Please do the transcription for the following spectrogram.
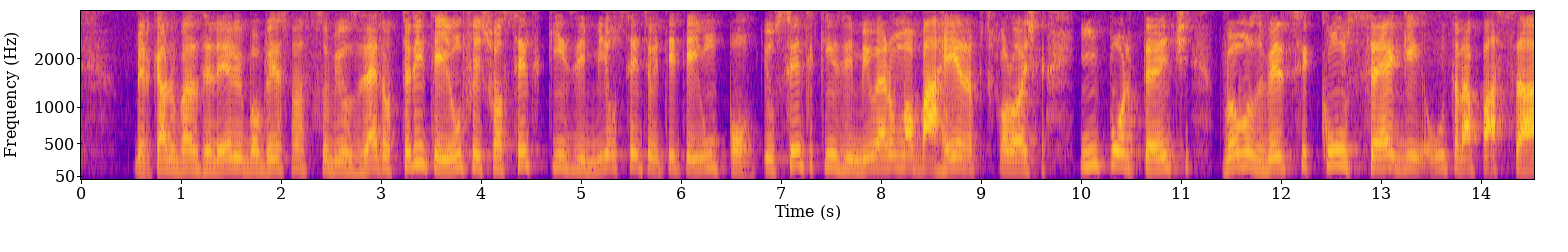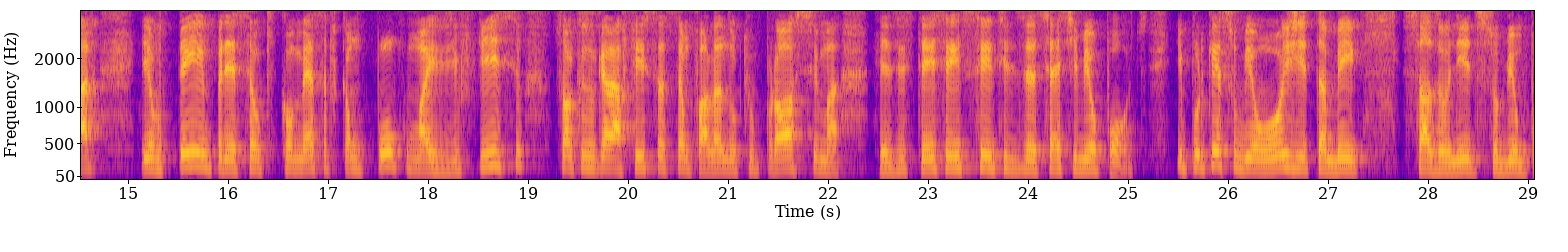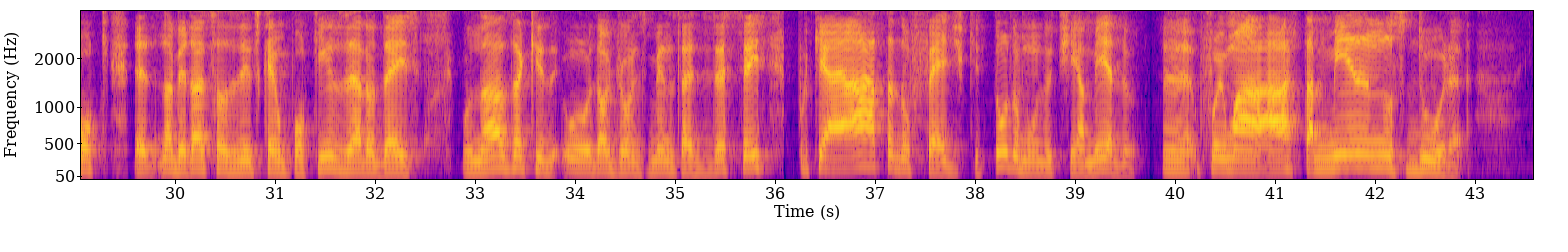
Mercado brasileiro, Ibovespa subiu 0,31, fechou a 115.181 pontos. E os 115 mil era uma barreira psicológica importante. Vamos ver se consegue ultrapassar eu tenho a impressão que começa a ficar um pouco mais difícil, só que os grafistas estão falando que o próxima resistência é em 117 mil pontos. E por que subiu hoje também? Estados Unidos subiu um pouco, eh, na verdade, Estados Unidos caiu um pouquinho, 0,10 o Nasdaq, o Dow Jones menos 0,16, porque a ata do Fed, que todo mundo tinha medo, foi uma ata menos dura.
